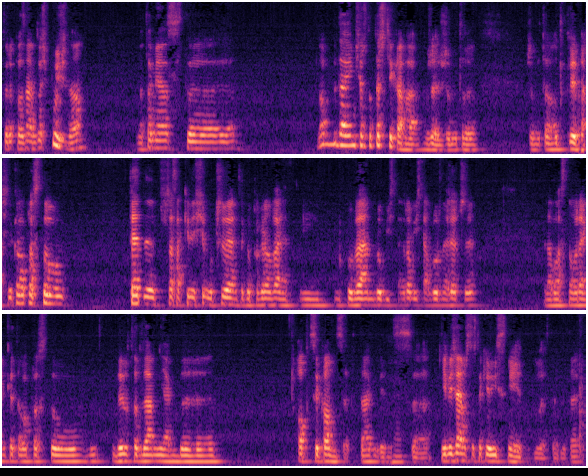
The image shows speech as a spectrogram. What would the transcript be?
które poznałem dość późno. Natomiast e, no, wydaje mi się, że to też ciekawa rzecz, żeby to, żeby to odkrywać. Tylko po prostu wtedy, w czasach, kiedy się uczyłem tego programowania i próbowałem robić, robić tam różne rzeczy na własną rękę, to po prostu był to dla mnie jakby obcy koncept, tak? Więc e, nie wiedziałem, że coś takiego istnieje w ogóle wtedy, tak?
